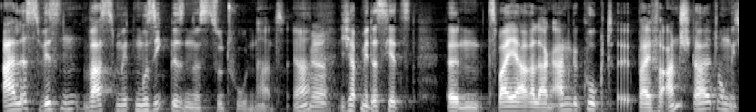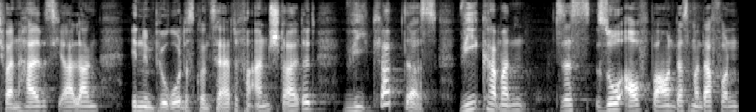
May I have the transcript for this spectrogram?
alles wissen, was mit Musikbusiness zu tun hat. Ja? Ja. Ich habe mir das jetzt äh, zwei Jahre lang angeguckt äh, bei Veranstaltungen. Ich war ein halbes Jahr lang in dem Büro, das Konzerte veranstaltet. Wie klappt das? Wie kann man das so aufbauen, dass man davon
